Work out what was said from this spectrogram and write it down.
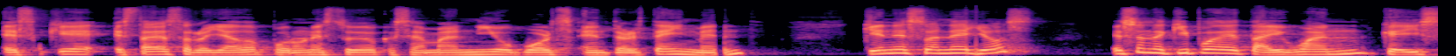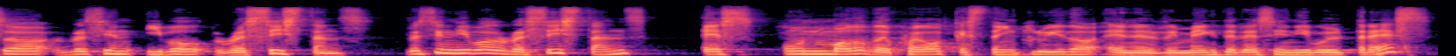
es que está desarrollado por un estudio que se llama New Worlds Entertainment. ¿Quiénes son ellos? Es un equipo de Taiwán que hizo Resident Evil Resistance. Resident Evil Resistance es un modo de juego que está incluido en el remake de Resident Evil 3.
